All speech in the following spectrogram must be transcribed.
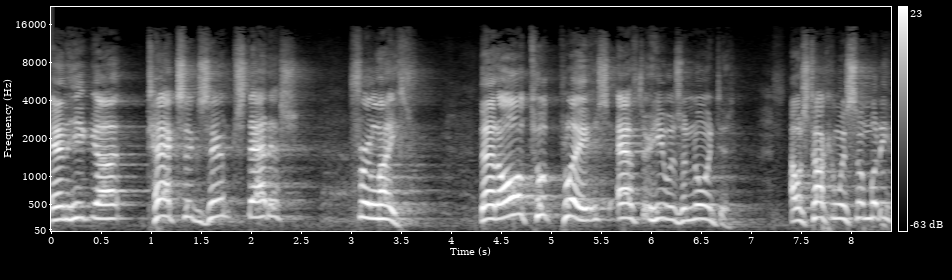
and he got tax exempt status for life. That all took place after he was anointed. I was talking with somebody,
